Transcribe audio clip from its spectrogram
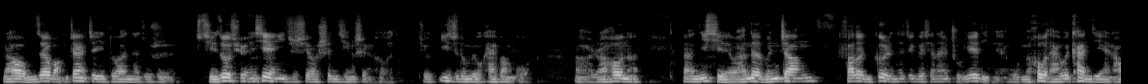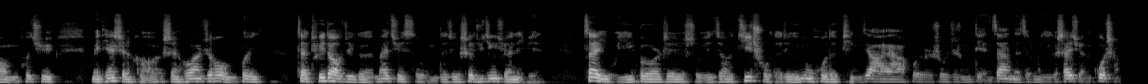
然后我们在网站这一端呢，就是写作权限一直是要申请审核的。就一直都没有开放过啊，然后呢，呃，你写完的文章发到你个人的这个相当于主页里面，我们后台会看见，然后我们会去每天审核，审核完之后，我们会再推到这个 Matrix 我们的这个社区精选里边，再有一波这个属于叫基础的这个用户的评价呀，或者说这种点赞的这么一个筛选的过程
